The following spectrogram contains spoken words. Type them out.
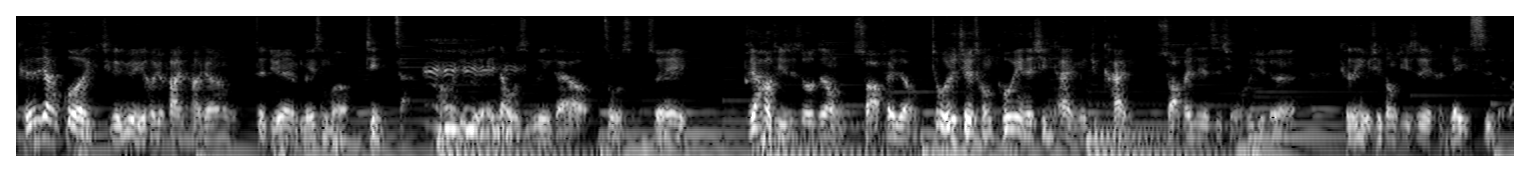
可是这样过了几个月以后，就发现好像这几个月没什么进展，然后我就觉得，哎、嗯欸，那我是不是应该要做什么？所以比较好奇是说，这种耍废这种，就我就觉得从拖延的心态里面去看耍废这件事情，我会觉得可能有些东西是很类似的吧。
